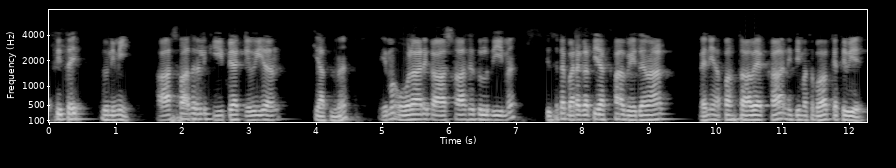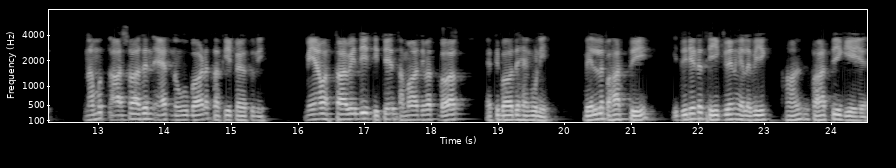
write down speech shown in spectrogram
සිත දුනිමි. ආස්වාදරලි කීපයක් ගෙවියන් යත්ම එම ඕලාරික ආස්වාදය තුලදීම සිතට බරගතියක් හා වේදනාවක් වැනි අපහසුතාවයක් හා නිදිමත බවක් ඇතිවිය. නමුත් ආශ්වාසයෙන් ඈත් නොවූ බවට සතිය පැවතුණි. මේ අවස්ථාවේදී සිතේ සමාධිමත් බවක් ඇති බවද හැඟුණි. බෙල්ල පහත් වී ඉදිරියට සීඝ්‍රයෙන් එළවි පහත් වී ගියේය.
